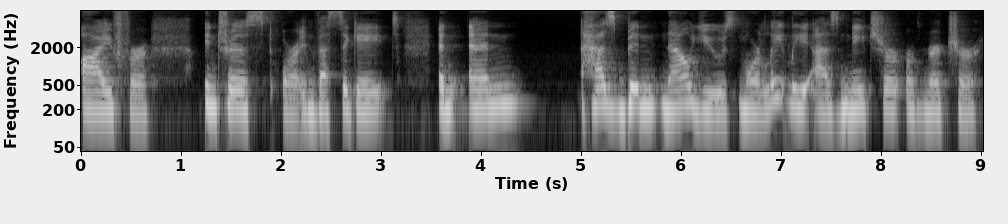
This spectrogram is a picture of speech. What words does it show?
I for interest or investigate, and N has been now used more lately as nature or nurture,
